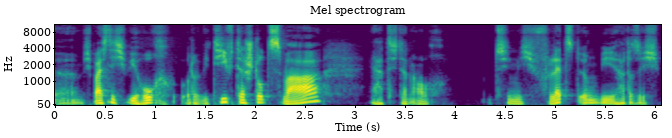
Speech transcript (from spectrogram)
äh, ich weiß nicht, wie hoch oder wie tief der Sturz war. Er hat sich dann auch ziemlich verletzt irgendwie, hat er sich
